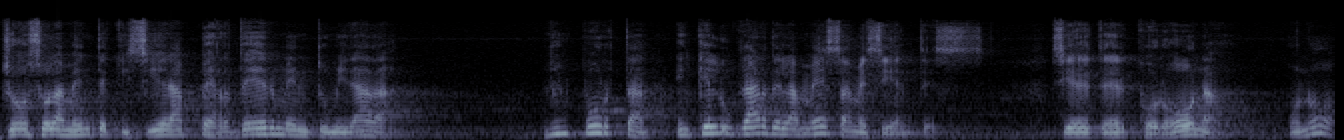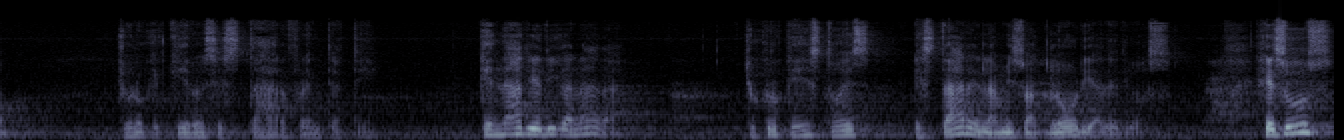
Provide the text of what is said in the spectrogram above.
yo solamente quisiera perderme en tu mirada, no importa en qué lugar de la mesa me sientes, si he de tener corona o no, yo lo que quiero es estar frente a ti, que nadie diga nada. Yo creo que esto es estar en la misma gloria de Dios. Jesús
